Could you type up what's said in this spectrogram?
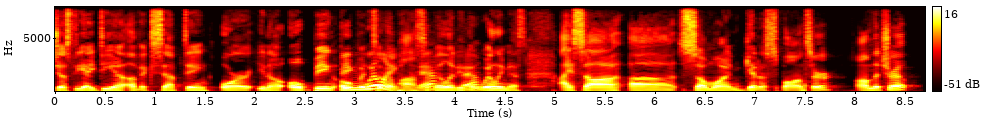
Just the idea of accepting or you know op- being, Being open to the possibility, Yeah, the willingness. I saw uh, someone get a sponsor on the trip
